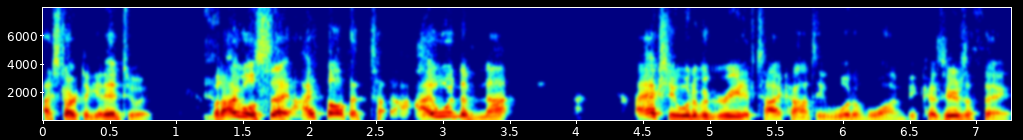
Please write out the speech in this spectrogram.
I start to get into it. But I will say, I thought that t- I would have not. I actually would have agreed if Ty Conti would have won because here's the thing:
